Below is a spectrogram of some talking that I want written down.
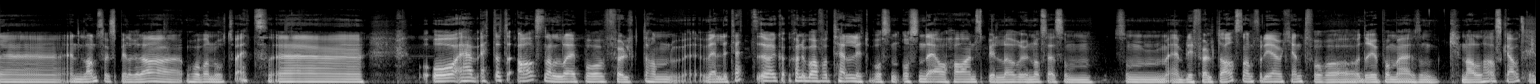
en landslagsspiller i dag, Håvard Nordtveit. Eh, og jeg vet at Arsenal drev på og fulgte han veldig tett. Kan du bare fortelle litt om hvordan, hvordan det er å ha en spiller under seg som, som blir fulgt av Arsenal? For de er jo kjent for å drive på med sånn knallhard scouting.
